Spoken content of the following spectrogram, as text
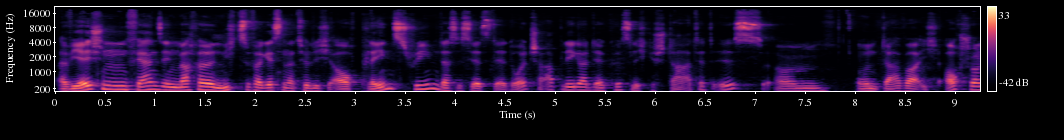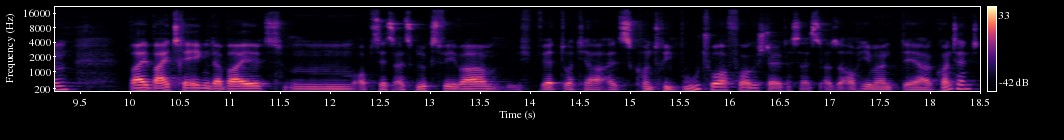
Aviation-Fernsehen mache. Nicht zu vergessen natürlich auch Planestream. Das ist jetzt der deutsche Ableger, der kürzlich gestartet ist. Ähm, und da war ich auch schon bei Beiträgen dabei, ähm, ob es jetzt als Glücksfee war. Ich werde dort ja als Contributor vorgestellt. Das heißt also auch jemand, der Content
